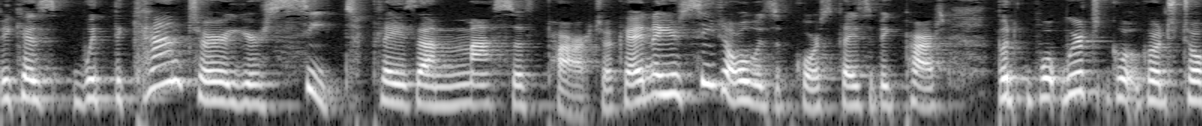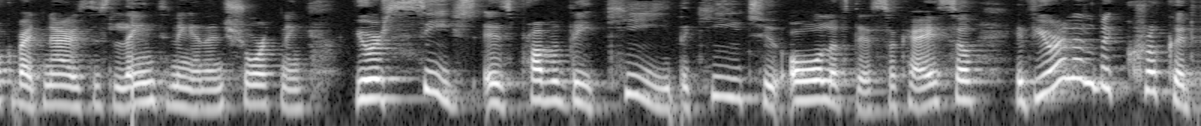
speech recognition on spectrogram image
because with the canter, your seat plays a massive part. Okay. Now your seat always, of course, plays a big part, but what we're going to talk about now is this lengthening and then shortening. Your seat is probably key, the key to all of this. Okay. So if you're a little bit crooked,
